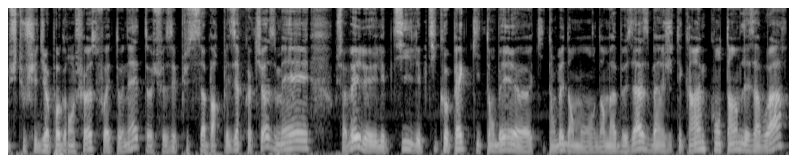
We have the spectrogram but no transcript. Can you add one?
je touchais déjà pas grand chose, faut être honnête. Je faisais plus ça par plaisir qu'autre chose, mais vous savez, les, petits, les petits copecs qui tombaient, euh, qui tombaient dans, mon, dans ma besace, ben, j'étais quand même content de les avoir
